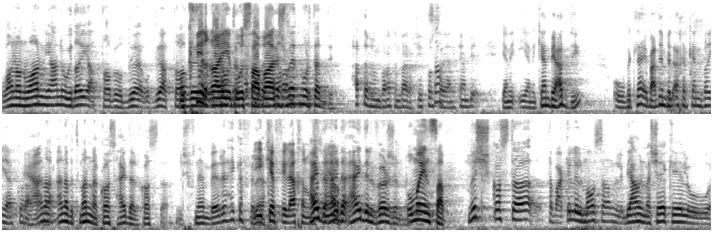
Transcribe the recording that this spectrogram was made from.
1 on 1 يعني ويضيع الطابة وتضيع وتضيع الطابة وكثير غايب حتى واصابات هجمات مرتدة حتى بمباراة امبارح في فرصة صح. يعني كان بي يعني يعني كان بيعدي وبتلاقي بعدين بالآخر كان يضيع الكرة يعني أنا أنا بتمنى كوستا هيدا الكوستا اللي شفناه امبارح يكفي الآخر. يكفي لاخر الموسم هيدا. هيدا هيدا ال version. وما ينصاب مش كوستا تبع كل الموسم اللي بيعمل مشاكل و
